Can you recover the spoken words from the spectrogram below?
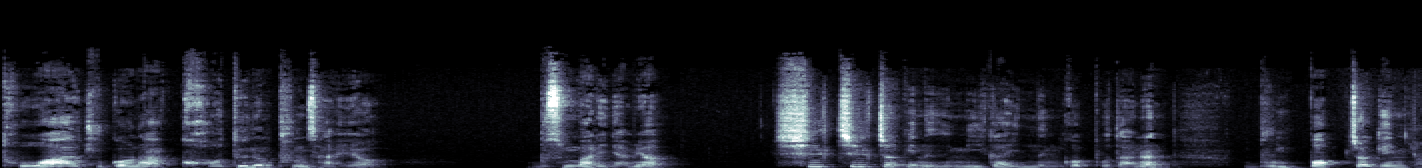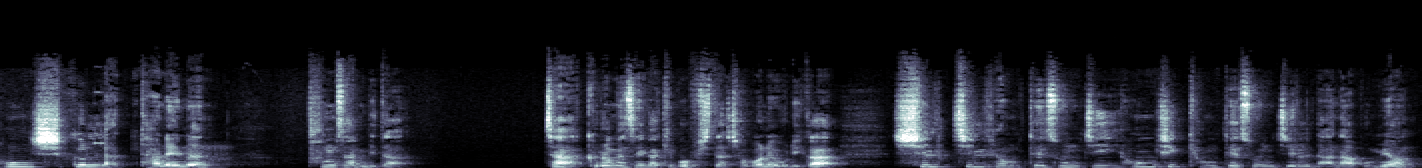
도와주거나 거드는 품사예요. 무슨 말이냐면 실질적인 의미가 있는 것보다는 문법적인 형식을 나타내는 품사입니다. 자, 그러면 생각해 봅시다. 저번에 우리가 실질 형태 손지, 형식 형태 손지를 나눠보면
